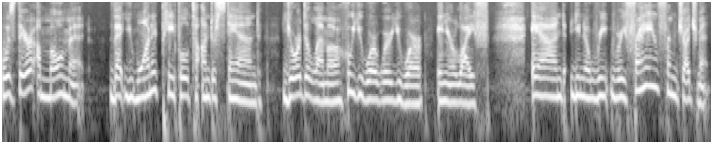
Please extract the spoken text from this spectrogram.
was there a moment that you wanted people to understand your dilemma, who you were, where you were in your life, and, you know, re- refrain from judgment?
